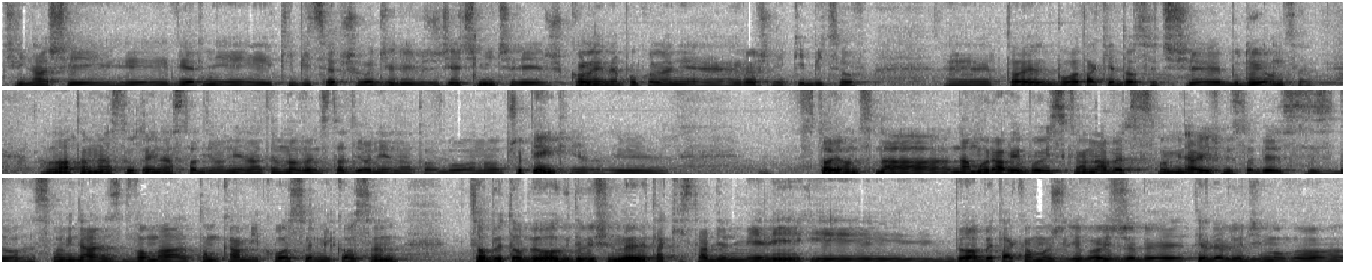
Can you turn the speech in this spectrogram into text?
ci nasi y, wierni kibice przychodzili już z dziećmi, czyli już kolejne pokolenie rośnie kibiców. E, To było takie dosyć e, budujące. No natomiast tutaj na stadionie, na tym nowym stadionie, no to było no, przepięknie. Y, Stojąc na, na murawie boiska, nawet wspominaliśmy sobie, z, z, wspominałem z dwoma Tomkami, Kłosem i Kosem, co by to było, gdybyśmy my taki stadion mieli i byłaby taka możliwość, żeby tyle ludzi mogło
